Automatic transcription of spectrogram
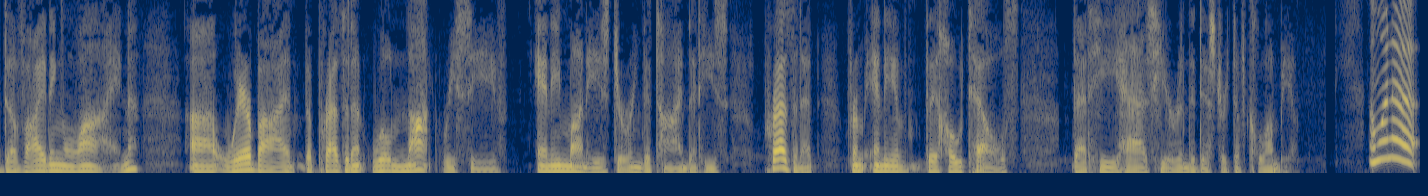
dividing line uh, whereby the president will not receive any monies during the time that he's president from any of the hotels that he has here in the District of Columbia. I want to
